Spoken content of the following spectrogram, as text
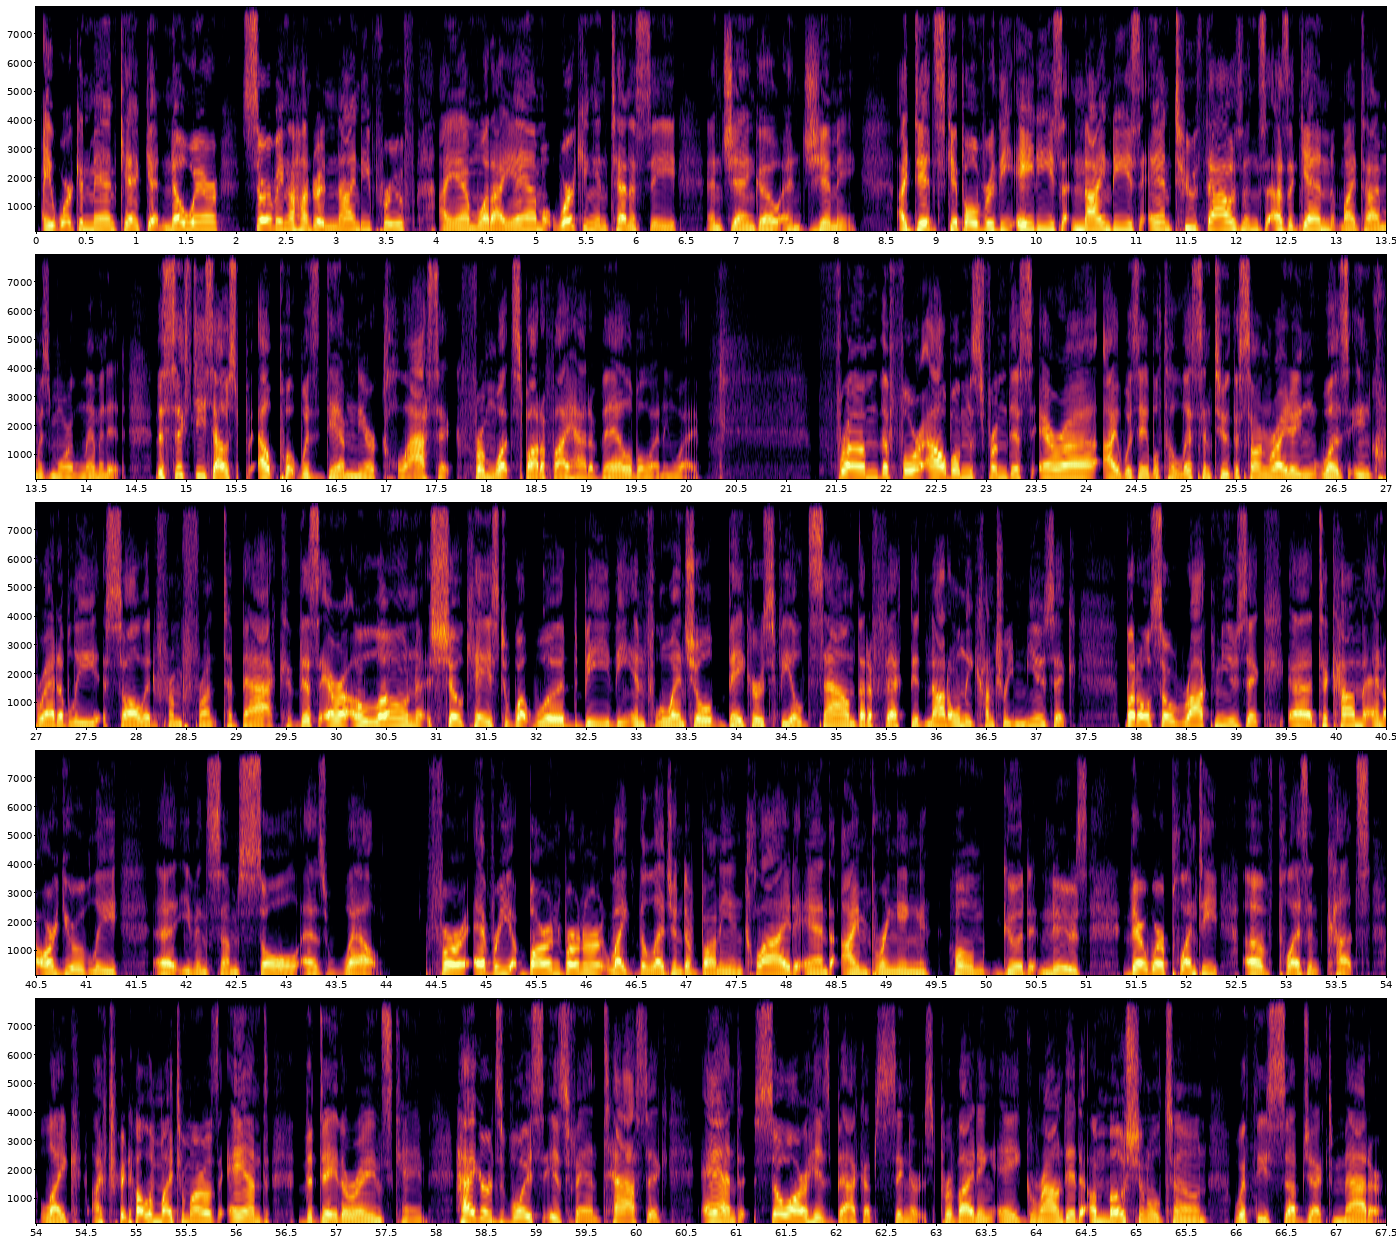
a working man can't get nowhere, serving 190 proof, I am what I am, working in Tennessee, and Django and Jimmy. I did skip over the 80s, 90s, and 2000s as again, my time was more limited. The 60s aus- output was damn near classic, from what Spotify had available anyway. From the four albums from this era I was able to listen to, the songwriting was incredibly solid from front to back. This era alone showcased what would be the influential Bakersfield sound that affected not only country music, but also rock music uh, to come and arguably uh, even some soul as well for every barn burner like the legend of Bonnie and Clyde and I'm bringing home good news, there were plenty of pleasant cuts like I've traded all of my tomorrows and the day the rains came. Haggard's voice is fantastic. And so are his backup singers, providing a grounded emotional tone with the subject matter.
